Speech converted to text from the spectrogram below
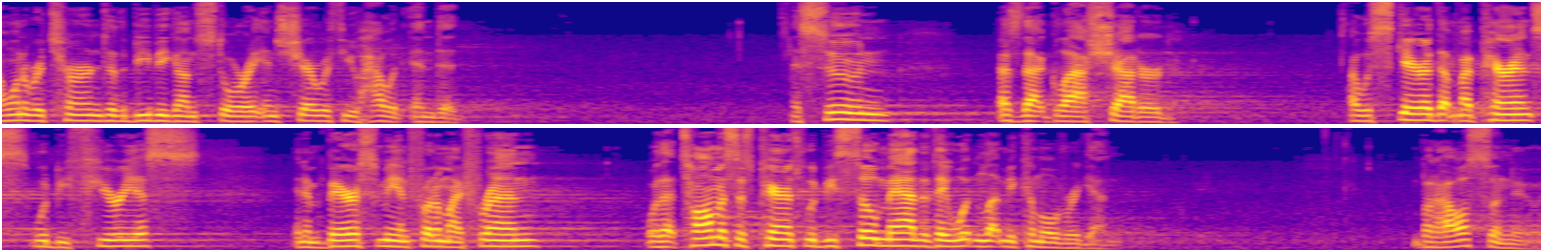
I want to return to the BB gun story and share with you how it ended. As soon as that glass shattered, I was scared that my parents would be furious and embarrass me in front of my friend, or that Thomas's parents would be so mad that they wouldn't let me come over again. But I also knew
